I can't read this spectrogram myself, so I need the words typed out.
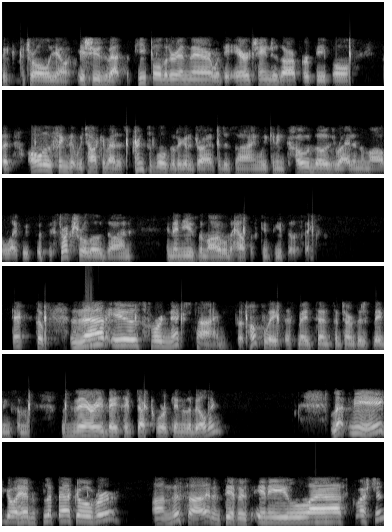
We control, you know, issues about the people that are in there, what the air changes are per people. But all those things that we talk about as principles that are going to drive the design, we can encode those right in the model like we put the structural loads on and then use the model to help us compute those things. Okay, so that is for next time. But hopefully this made sense in terms of just making some very basic ductwork into the building. Let me go ahead and flip back over on this side and see if there's any last questions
